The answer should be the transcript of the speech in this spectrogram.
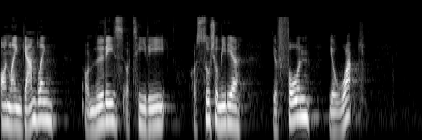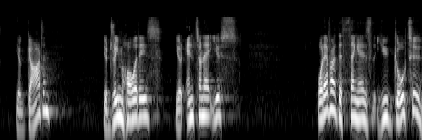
online gambling or movies or TV or social media, your phone, your work, your garden, your dream holidays, your internet use. Whatever the thing is that you go to,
